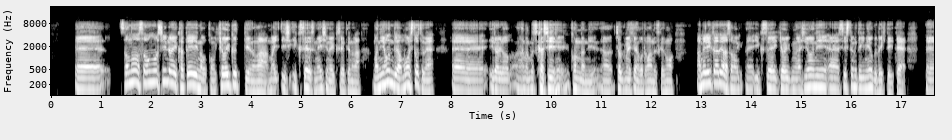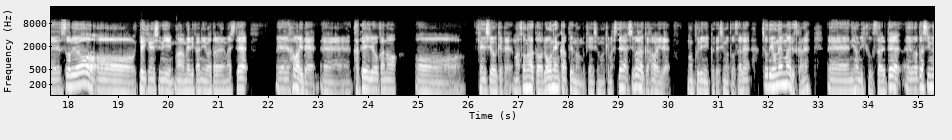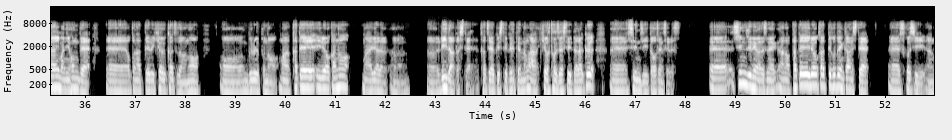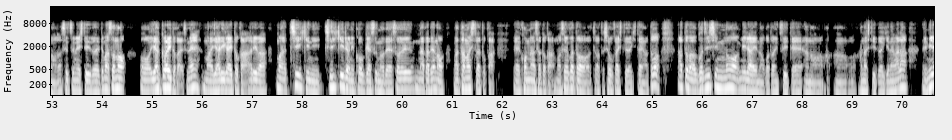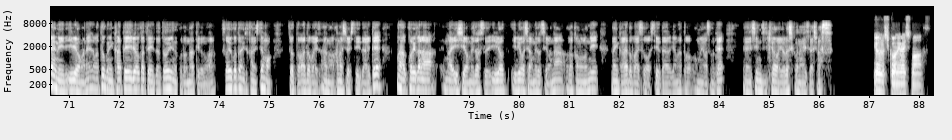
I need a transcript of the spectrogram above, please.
えー、その総合診療医家庭医のこの教育っていうのが、まあ、育成ですね、医師の育成っていうのが、まあ、日本ではもう一つね、えー、いろいろあの難しい困難に直面していることもあるんですけども、アメリカではその育成、教育が非常にシステム的によくできていて、えー、それを経験しに、まあ、アメリカに渡られまして、えー、ハワイで、えー、家庭医療科のお研修を受けて、まあ、その後、老年科っていうのの研修も受けまして、しばらくハワイでのクリニックで仕事をされ、ちょうど4年前ですかね、えー、日本に帰国されて、えー、私が今日本で、えー、行っている教育活動のグループの、まあ、家庭医療科の、まあ、いわゆる、うんリーダーとして活躍してくれているのが、今日登場していただく、えー、新次伊藤先生です。えー、新次にはですね、あの、家庭医療科っていうことに関して、えー、少し、あの、説明していただいて、まあ、その、役割とかですね、まあ、やりがいとか、あるいは、まあ、地域に、地域医療に貢献するので、そういう中での、まあ、楽しさとか、えー、困難さとか、まあ、そういうことをちょっと紹介していただきたいのと、あとはご自身の未来のことについて、あの、あの話していただきながら、未来の医療がね、まあ、特に家庭医療家庭ではどういうことになっていくのか、そういうことに関しても、ちょっとアドバイス、あの、話をしていただいて、まあ、これから、まあ、医師を目指す、医療、医療者を目指すような若者に何かアドバイスをしていただければと思いますので、えー、新次、今日はよろしくお願いいたします。よろしくお願いします。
